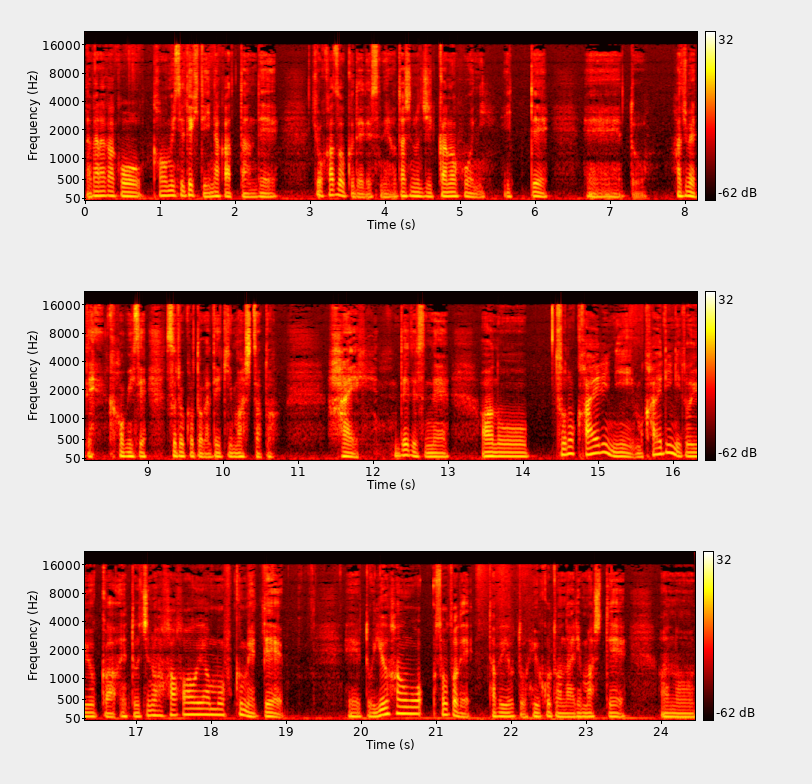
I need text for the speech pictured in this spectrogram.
なかなかこう顔見せできていなかったんで今日家族でですね私の実家の方に行ってえっ、と初めて 顔見せすることができましたと。はい。でですねあのその帰りにまあ帰りにというか、えっと、うちの母親も含めて、えっと、夕飯を外で食べようということになりましてあの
